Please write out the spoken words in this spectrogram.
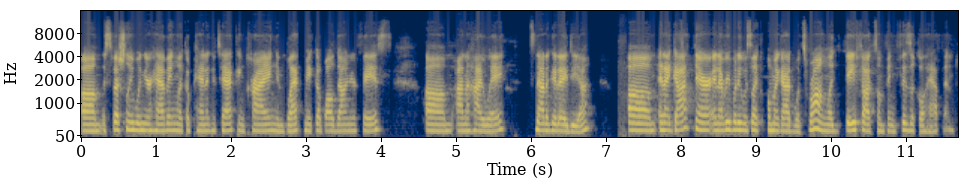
um, especially when you're having like a panic attack and crying and black makeup all down your face um, on a highway. It's not a good idea. Um, and I got there and everybody was like, oh my God, what's wrong? Like they thought something physical happened.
